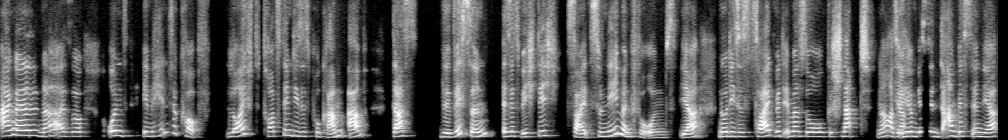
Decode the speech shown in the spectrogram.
Angel. Ne? Also, und im Hinterkopf läuft trotzdem dieses Programm ab, dass wir wissen, es ist wichtig, Zeit zu nehmen für uns, ja. Nur dieses Zeit wird immer so geschnappt, ne? Also ja. hier ein bisschen, da ein bisschen, ja.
